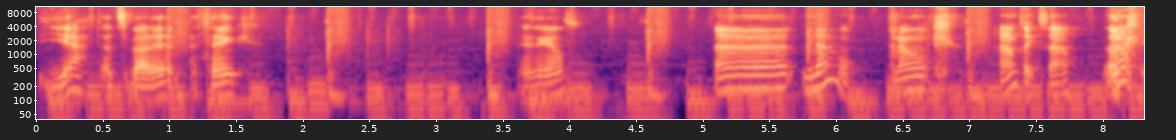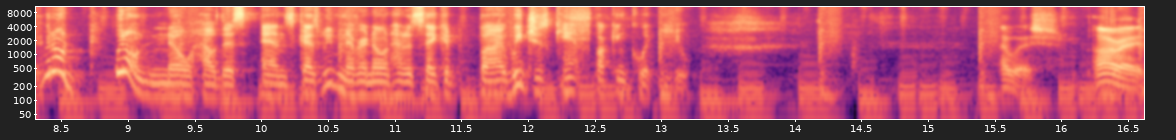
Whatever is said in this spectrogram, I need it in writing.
yeah, that's about it. I think. Anything else? Uh, no, I don't. I don't think so. We, Okay. don't, we don't. We don't know how this ends, guys. We've never known how to say goodbye. We just can't fucking quit you. I wish. All right.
